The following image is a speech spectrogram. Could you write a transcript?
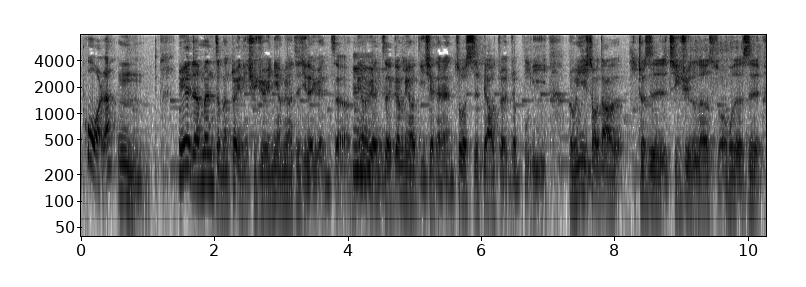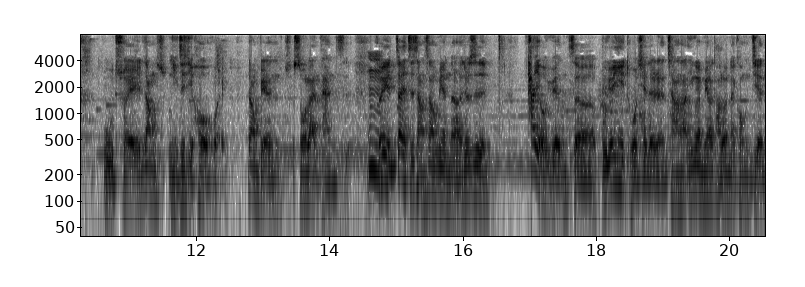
破了，嗯。因为人们怎么对你，取决于你有没有自己的原则。没有原则跟没有底线的人，做事标准就不一，容易受到就是情绪的勒索，或者是鼓吹，让你自己后悔，让别人收烂摊子。所以在职场上面呢，就是他有原则、不愿意妥协的人，常常因为没有讨论的空间，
